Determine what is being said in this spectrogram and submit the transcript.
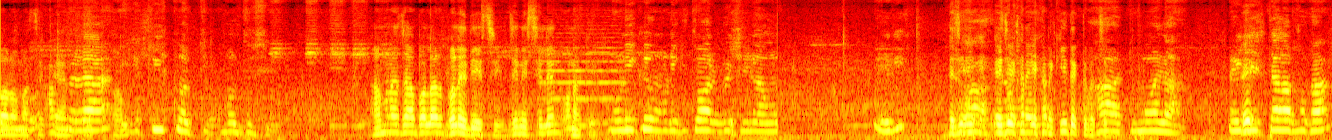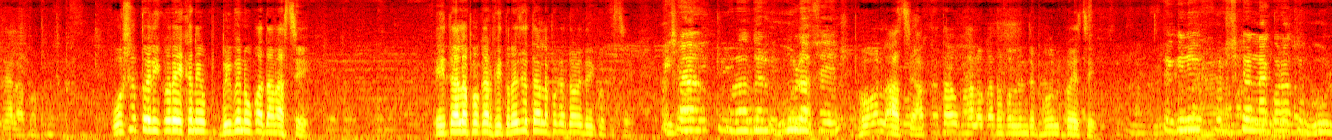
গরম আছে, কি বলতেছি। আমরা যা বলার বলে দিয়েছি যিনি ছিলেন ওনাকে। উনি কি তো আর বেশি না এই যে এখানে এখানে কি দেখতে পাচ্ছেন? ময়লা। এই যে পোকা ওষুধ তৈরি করে এখানে বিভিন্ন উপাদান আছে। এই তেলাপোকার ভিতরে যে তেলাপোকা দৌড়াদৌড়ি করতেছে। এটা ওনাদের ভুল আছে। ভুল আছে আপনি তাও ভালো কথা বললেন যে ভুল হয়েছে। পরিষ্কার না করা তো ভুল।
